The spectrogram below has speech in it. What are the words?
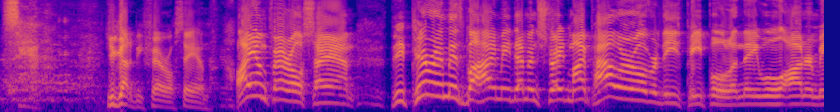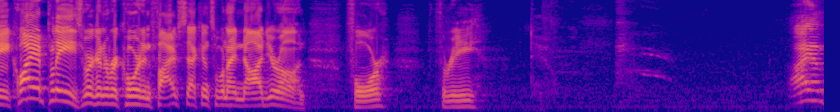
Sam, you got to be Pharaoh Sam. I am Pharaoh Sam. The pyramids behind me demonstrate my power over these people, and they will honor me. Quiet, please. We're going to record in five seconds. When I nod, you're on. Four, three. I am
